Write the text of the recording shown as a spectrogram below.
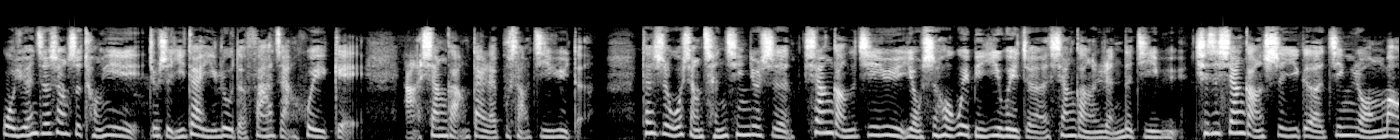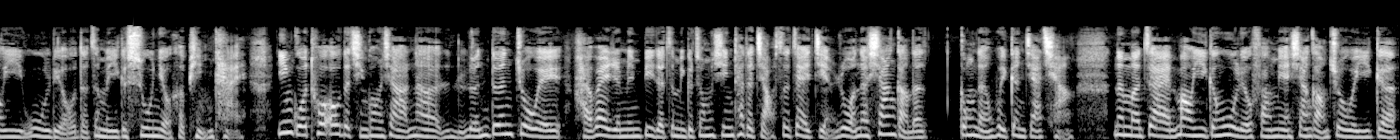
我原则上是同意，就是“一带一路”的发展会给啊香港带来不少机遇的。但是我想澄清，就是香港的机遇有时候未必意味着香港人的机遇。其实香港是一个金融、贸易、物流的这么一个枢纽和平台。英国脱欧的情况下，那伦敦作为海外人民币的这么一个中心，它的角色在减弱。那香港的功能会更加强。那么在贸易跟物流方面，香港作为一个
